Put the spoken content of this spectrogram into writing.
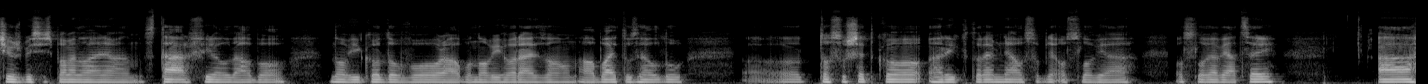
či už by si spomenul neviem, Starfield alebo nový God of War alebo nový Horizon alebo aj tú Zeldu uh, to sú všetko hry, ktoré mňa osobne oslovia oslovia viacej a,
